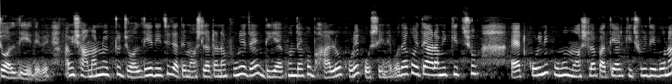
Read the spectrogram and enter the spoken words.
জল দিয়ে দেবে। আমি সামান্য একটু জল দিয়ে দিয়েছি যাতে মশলাটা না পুড়ে যায়। দিয়ে এখন দেখো ভালো করে কষিয়ে নেব। দেখো এতে আর আমি কিচ্ছু অ্যাড করিনি, কোনো মশলাপাতি আর কিছুই দেবো না,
